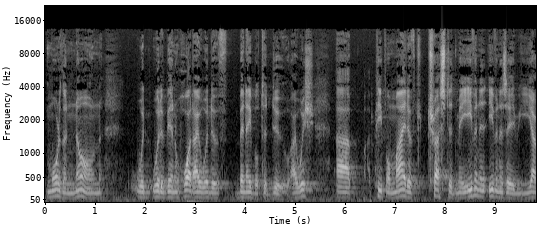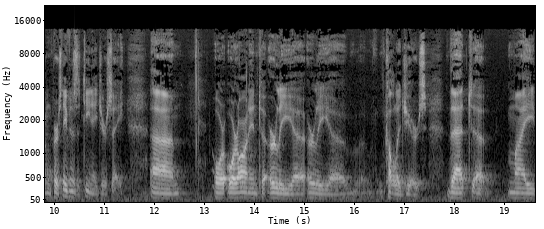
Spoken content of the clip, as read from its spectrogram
more than known would would have been what I would have been able to do. I wish. Uh, people might have trusted me, even even as a young person, even as a teenager, say, um, or or on into early uh, early uh, college years, that uh, my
